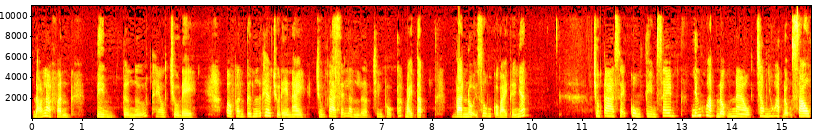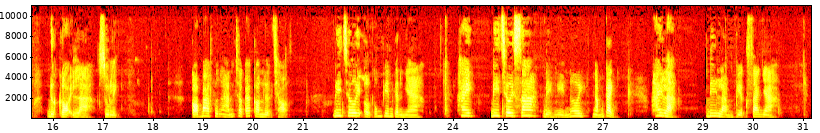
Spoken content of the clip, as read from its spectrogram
đó là phần tìm từ ngữ theo chủ đề. Ở phần từ ngữ theo chủ đề này, chúng ta sẽ lần lượt chinh phục các bài tập và nội dung của bài thứ nhất. Chúng ta sẽ cùng tìm xem những hoạt động nào trong những hoạt động sau được gọi là du lịch. Có 3 phương án cho các con lựa chọn. Đi chơi ở công viên gần nhà, hay đi chơi xa để nghỉ ngơi, ngắm cảnh, hay là đi làm việc xa nhà.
